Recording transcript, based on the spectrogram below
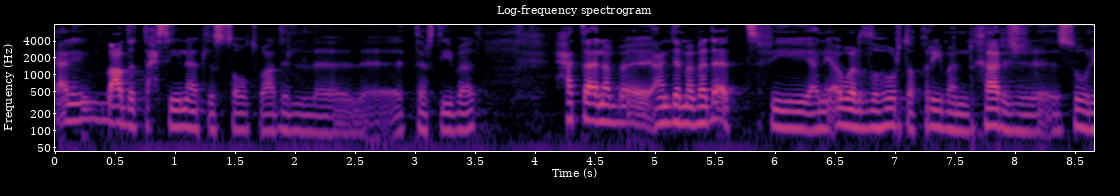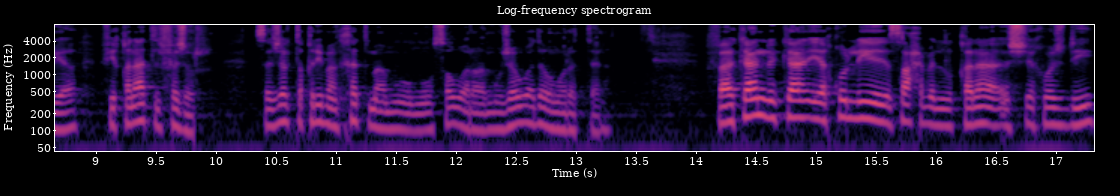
يعني بعض التحسينات للصوت بعض الترتيبات. حتى أنا ب- عندما بدأت في يعني أول ظهور تقريبا خارج سوريا في قناة الفجر سجلت تقريبا ختمة مصورة مجودة ومرتلة. فكان كان يقول لي صاحب القناة الشيخ وجدي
